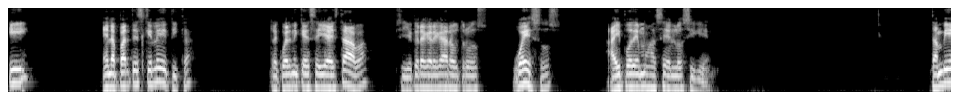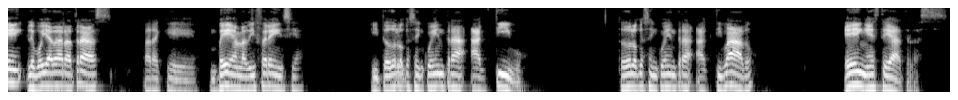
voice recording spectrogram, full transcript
Y en la parte esquelética, recuerden que ese ya estaba. Si yo quiero agregar otros huesos, ahí podemos hacer lo siguiente. También le voy a dar atrás para que vean la diferencia y todo lo que se encuentra activo, todo lo que se encuentra activado en este atlas.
